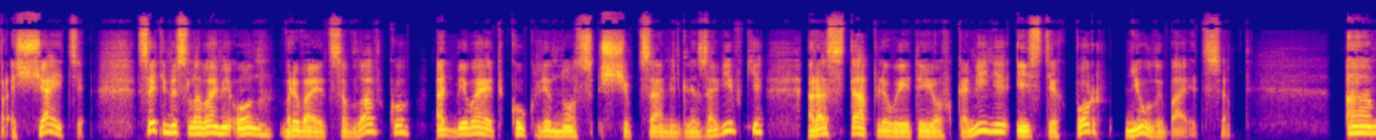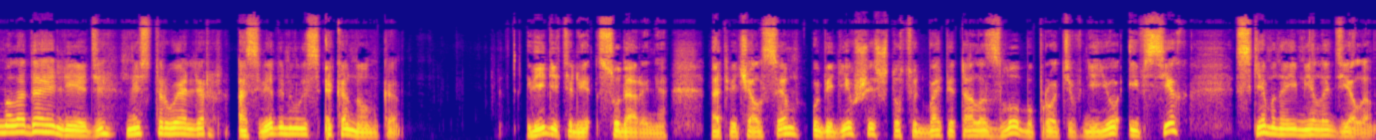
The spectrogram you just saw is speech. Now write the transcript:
Прощайте. С этими словами он врывается в лавку, отбивает кукле нос щипцами для завивки, растапливает ее в камине и с тех пор не улыбается. А молодая леди, мистер Уэллер, осведомилась экономка. «Видите ли, сударыня», — отвечал Сэм, убедившись, что судьба питала злобу против нее и всех, с кем она имела дело.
